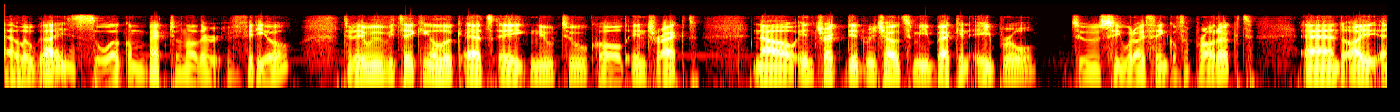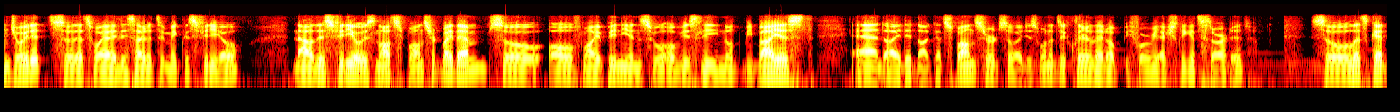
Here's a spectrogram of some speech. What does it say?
Hello guys, welcome back to another video. Today we will be taking a look at a new tool called Intract. Now Intract did reach out to me back in April to see what I think of the product and I enjoyed it so that's why I decided to make this video. Now this video is not sponsored by them so all of my opinions will obviously not be biased and I did not get sponsored so I just wanted to clear that up before we actually get started. So let's get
